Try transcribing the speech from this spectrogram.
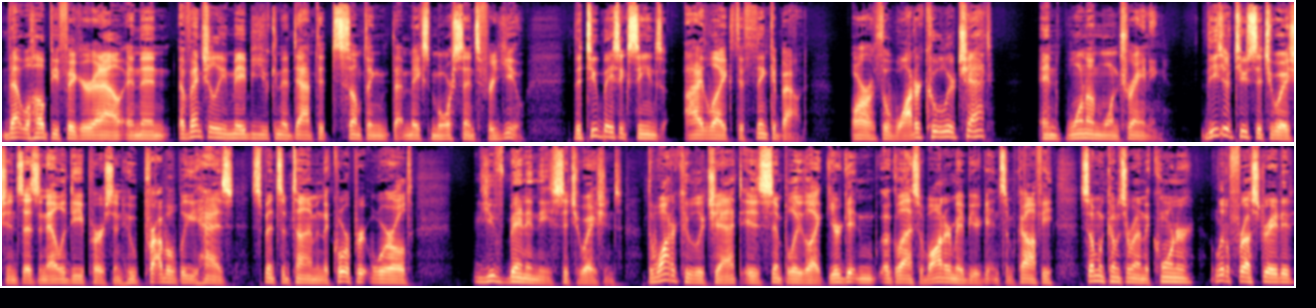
that will help you figure it out, and then eventually maybe you can adapt it to something that makes more sense for you. The two basic scenes I like to think about are the water cooler chat and one on one training. These are two situations as an L&D person who probably has spent some time in the corporate world. You've been in these situations. The water cooler chat is simply like you're getting a glass of water, maybe you're getting some coffee. Someone comes around the corner, a little frustrated,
